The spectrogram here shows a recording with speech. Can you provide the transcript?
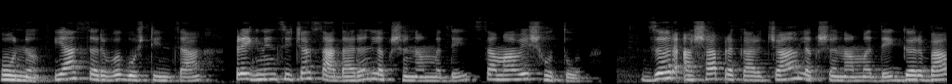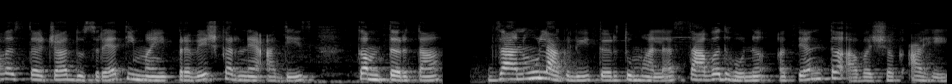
होणं या सर्व गोष्टींचा प्रेग्नन्सीच्या साधारण लक्षणांमध्ये समावेश होतो. जर अशा प्रकारच्या लक्षणांमध्ये गर्भावस्थेच्या दुसऱ्या तिमाहीत प्रवेश करण्याआधीच कमतरता जाणवू लागली तर तुम्हाला सावध होणं अत्यंत आवश्यक आहे.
